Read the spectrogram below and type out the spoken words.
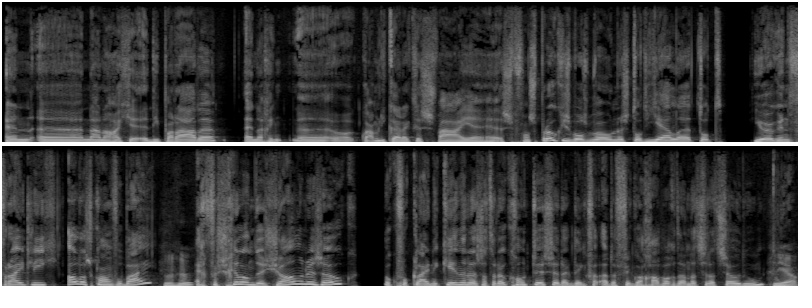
En eh, nou, dan had je die parade. En dan ging, kwamen die characters zwaaien. hè, Van Sprookjesbosbewoners tot Jelle tot Jurgen Freitlich. Alles kwam voorbij. Mhm. Echt verschillende genres ook. Ook voor kleine kinderen zat er ook gewoon tussen. Dat ik denk van, oh, dat vind ik wel grappig dan dat ze dat zo doen. Ja.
